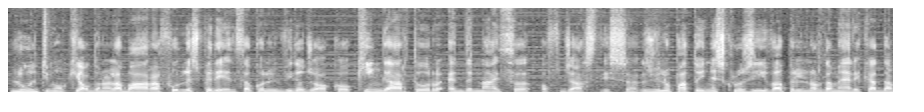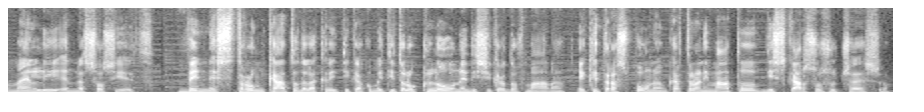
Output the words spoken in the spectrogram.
L'ultimo chiodo nella bara fu l'esperienza con il videogioco King Arthur and the Knights of Justice, sviluppato in esclusiva per il Nord America da Manly Associates venne stroncato dalla critica come titolo clone di Secret of Mana e che traspone un cartone animato di scarso successo.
